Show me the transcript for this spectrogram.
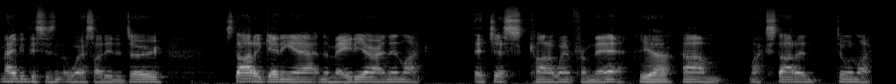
maybe this isn't the worst idea to do." Started getting out in the media, and then like it just kind of went from there. yeah, Um, like started doing like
